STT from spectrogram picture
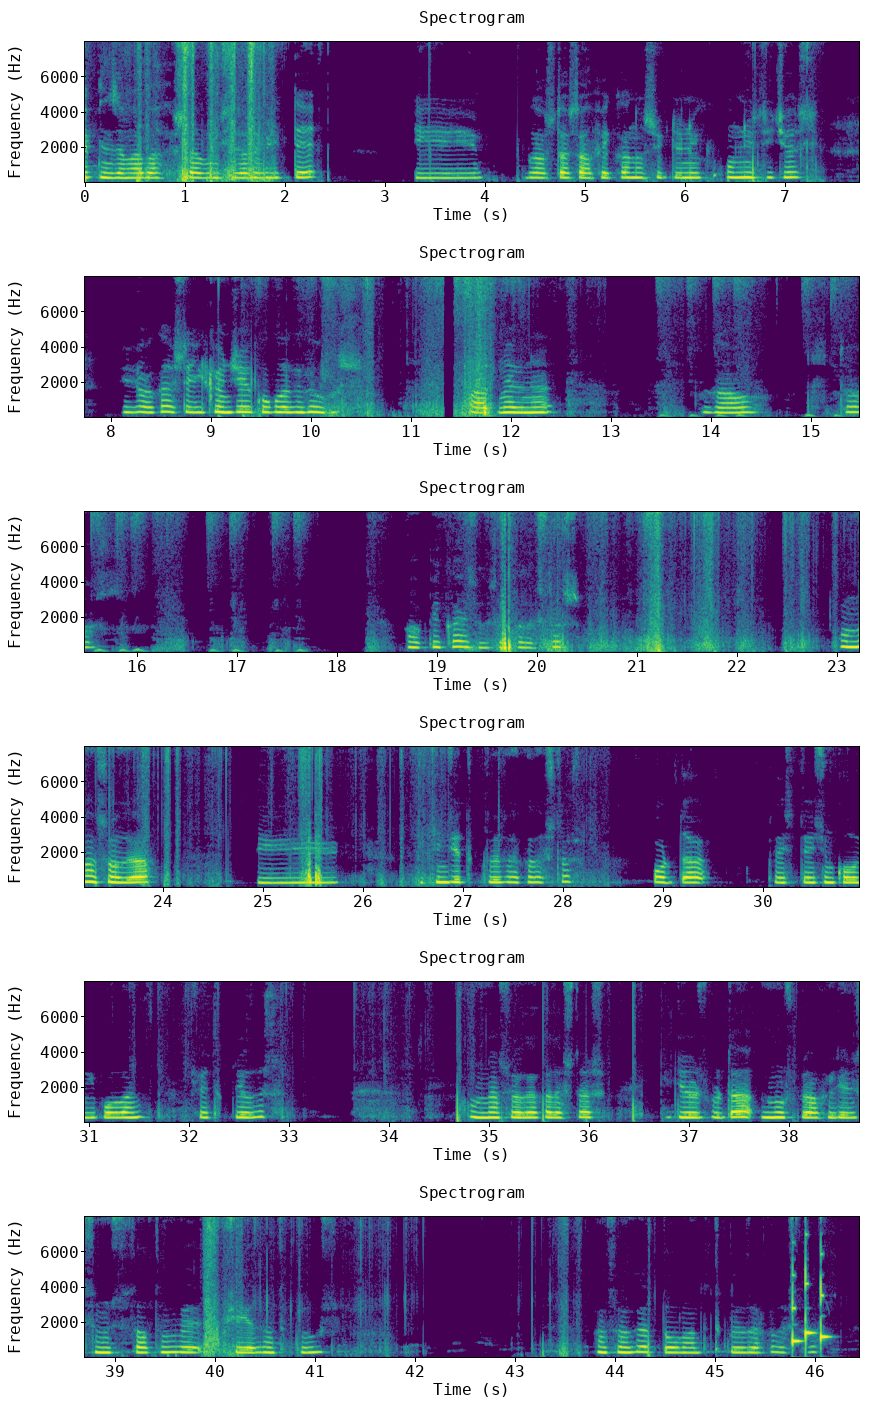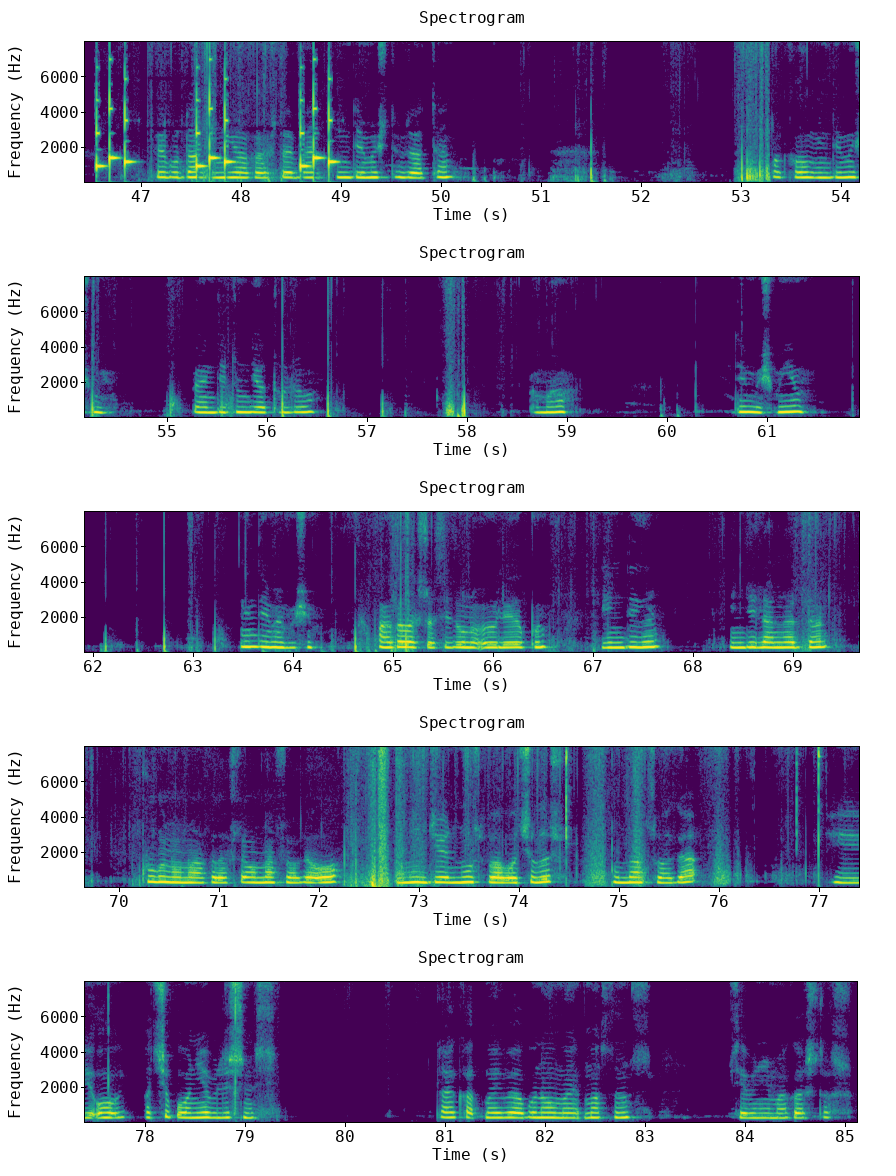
Hepinize merhaba arkadaşlar. Bugün sizlerle birlikte eee Brawl Stars AFK nasıl yüklenir onu izleyeceğiz. Eee, arkadaşlar ilk önce Google'a giriyoruz. Adlarını Brawl Stars AFK yazıyoruz arkadaşlar. Ondan sonra eee ikinciye tıklıyoruz arkadaşlar. Orada PlayStation kolu gibi olan şeye tıklıyoruz. Ondan sonra arkadaşlar gidiyoruz burada Nurs bir ilerisinin üstü altın ve bir şey yazına tıklıyoruz. Ondan sonra dolmada tıklıyoruz arkadaşlar. Ve buradan iniyor arkadaşlar. Ben indirmiştim zaten. Bakalım indirmiş miyim? Ben indirdim diye hatırlıyorum. Ama indirmiş miyim? İndirmemişim. Arkadaşlar siz onu öyle yapın. İndirin. İndirilenlerden kurun onu arkadaşlar. Ondan sonra o inince Nusbav açılır. Ondan sonra e, o açıp oynayabilirsiniz. Like atmayı ve abone olmayı unutmazsanız sevinirim arkadaşlar.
